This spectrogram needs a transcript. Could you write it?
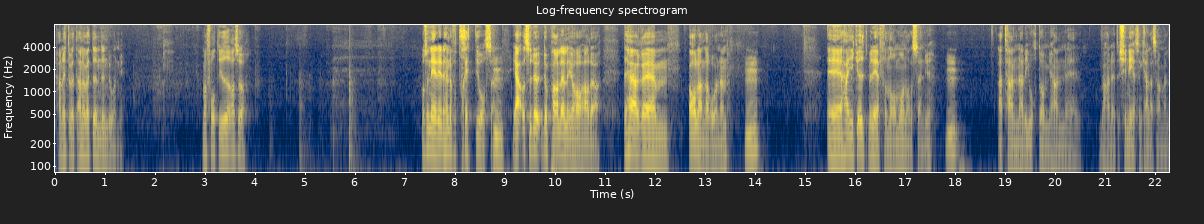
Han har inte varit, han har varit dömd ändå ju. Man får inte göra så. Och sen är det, det hände för 30 år sedan. Mm. Ja, och så då, då parallellen jag har här då. Det här um, Arlandarånen. Mm. Eh, han gick ut med det för några månader sedan ju. Mm. Att han hade gjort dem ju, han... Eh, vad han heter, kinesen kallas han väl?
